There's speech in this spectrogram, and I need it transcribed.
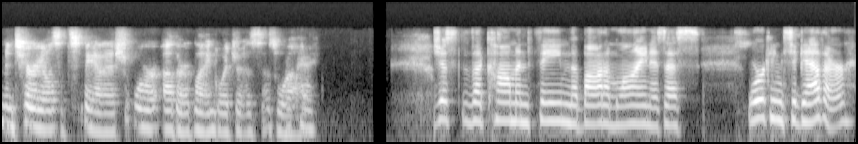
materials in Spanish or other languages as well. Okay. Just the common theme, the bottom line is us working together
